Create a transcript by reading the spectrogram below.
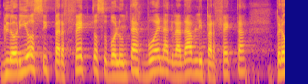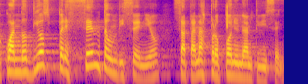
glorioso y perfecto, su voluntad es buena, agradable y perfecta. Pero cuando Dios presenta un diseño, Satanás propone un antidiseño.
